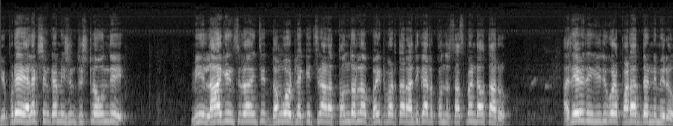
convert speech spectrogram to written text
ఇప్పుడే ఎలక్షన్ కమిషన్ దృష్టిలో ఉంది. మీ లాగిన్స్లో నుంచి దొంగోట్లు ఎక్కించినారు? తొందరలో బయటపడతారు? అధికారులు కొందరు సస్పెండ్ అవుతారు. అదేవిధంగా ఇది కూడా పడద్దండి మీరు.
